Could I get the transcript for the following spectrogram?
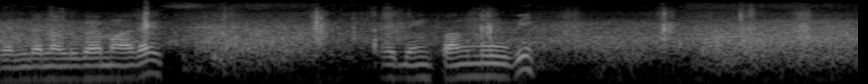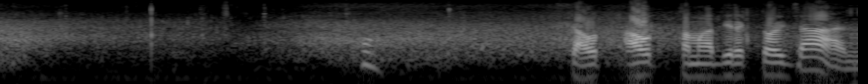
Ganda ng lugar mga guys. Pwedeng pang movie. Shout out sa mga director dyan.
